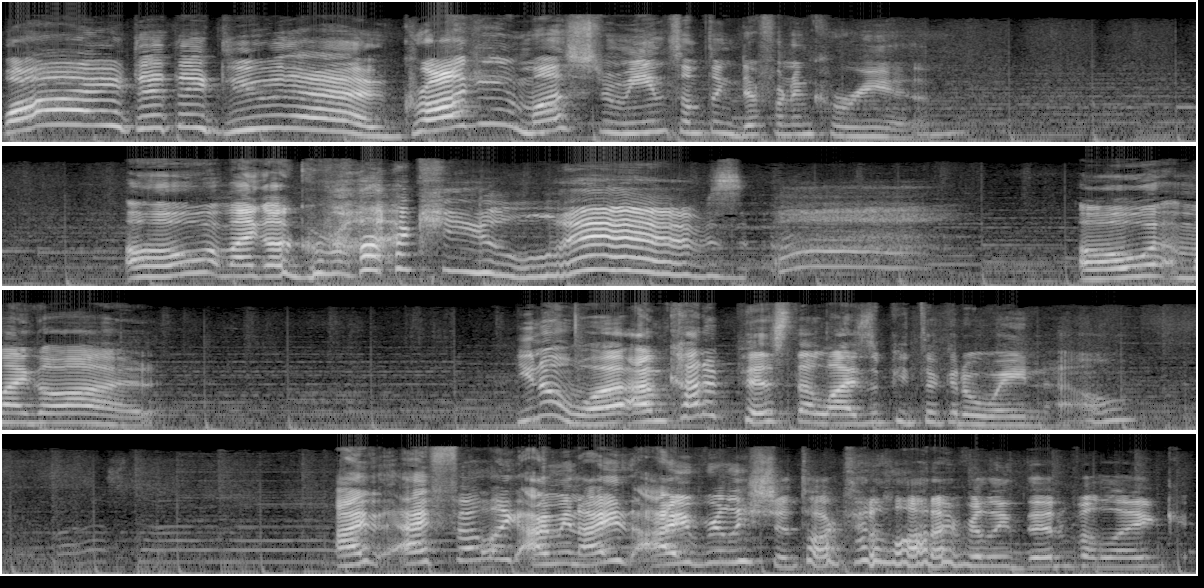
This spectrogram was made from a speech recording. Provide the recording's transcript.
Why did they do that? Groggy must mean something different in Korean. Oh my god, Groggy lives! Oh my god. You know what? I'm kind of pissed that Lies of P took it away now. I I felt like I mean I I really shit talked it a lot. I really did, but like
